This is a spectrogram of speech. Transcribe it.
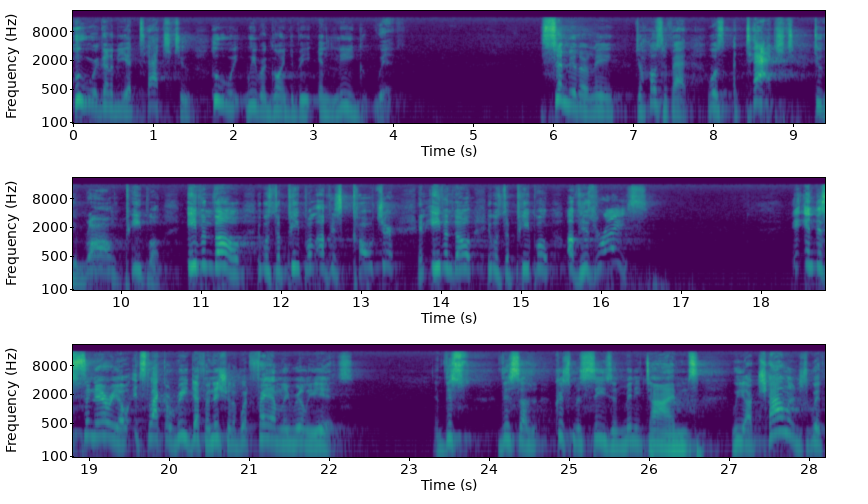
who we were going to be attached to, who we were going to be in league with. Similarly, Jehoshaphat was attached to the wrong people, even though it was the people of his culture and even though it was the people of his race. In this scenario, it's like a redefinition of what family really is. And this, this uh, Christmas season, many times, we are challenged with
